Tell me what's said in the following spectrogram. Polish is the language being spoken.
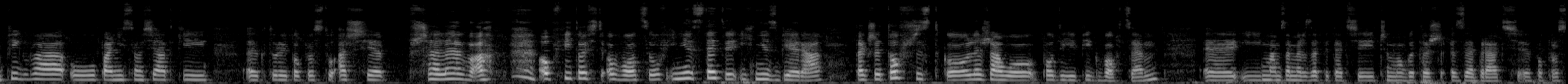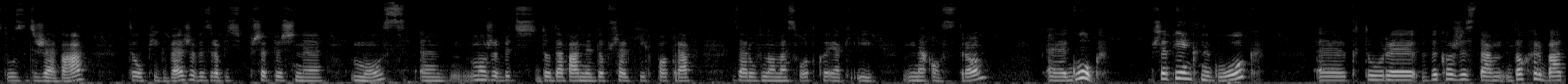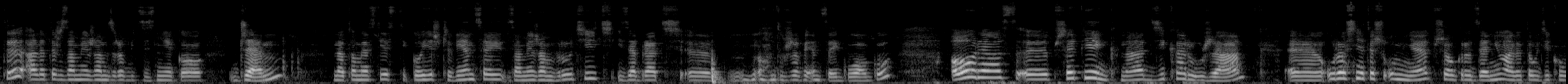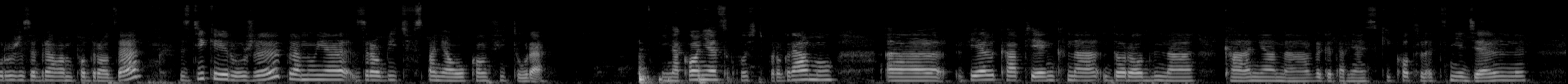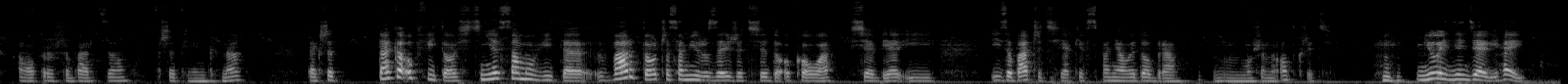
Pigwa u pani sąsiadki, e, której po prostu aż się przelewa obfitość owoców i niestety ich nie zbiera. Także to wszystko leżało pod jej pigwowcem e, i mam zamiar zapytać jej, czy mogę też zebrać po prostu z drzewa tą pigwę, żeby zrobić przepyszny mus. Może być dodawany do wszelkich potraw, zarówno na słodko, jak i na ostro. E, Głuk, przepiękny głuk, e, który wykorzystam do herbaty, ale też zamierzam zrobić z niego dżem. Natomiast jest go jeszcze więcej, zamierzam wrócić i zebrać e, no, dużo więcej głogu. Oraz e, przepiękna dzika róża. E, Urośnie też u mnie przy ogrodzeniu, ale tą dziką różę zebrałam po drodze. Z dzikiej róży planuję zrobić wspaniałą konfiturę. I na koniec gwóźdź programu. E, wielka, piękna, dorodna kania na wegetariański kotlet niedzielny. O, proszę bardzo, przepiękna. Także taka obfitość, niesamowite. Warto czasami rozejrzeć się dookoła siebie i, i zobaczyć, jakie wspaniałe dobra mm, możemy odkryć. Miłej niedzieli, hej!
